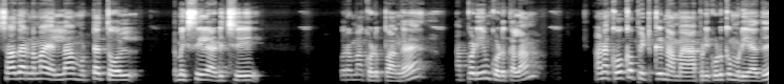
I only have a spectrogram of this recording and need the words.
சாதாரணமாக எல்லாம் முட்டைத்தோல் மிக்சியில் அடித்து உரமாக கொடுப்பாங்க. அப்படியும் கொடுக்கலாம். ஆனால் கோகோபிட்க்கு நம்ம அப்படி கொடுக்க முடியாது.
